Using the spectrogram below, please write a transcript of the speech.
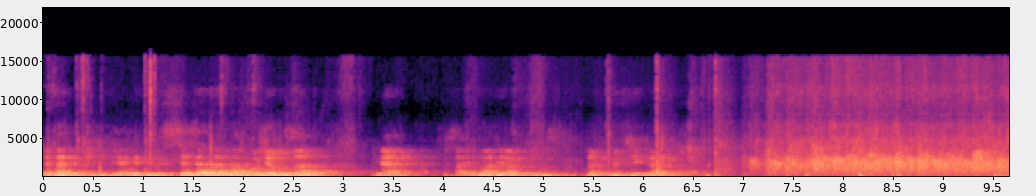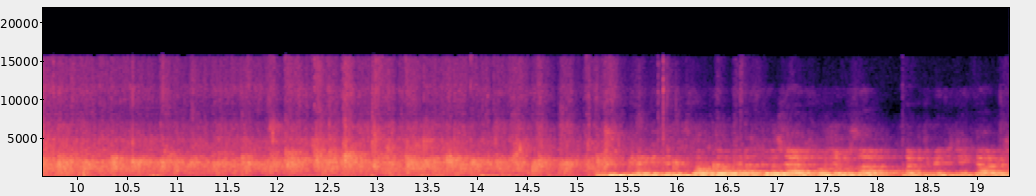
Efendim ikinci plaketimiz Sezer Erdem hocamıza yine Sayın Vali Yardımcımız takdim edeceklerdir. Üçüncü plaketimiz Doktor Levent Özer hocamıza takdim edeceklerdir.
